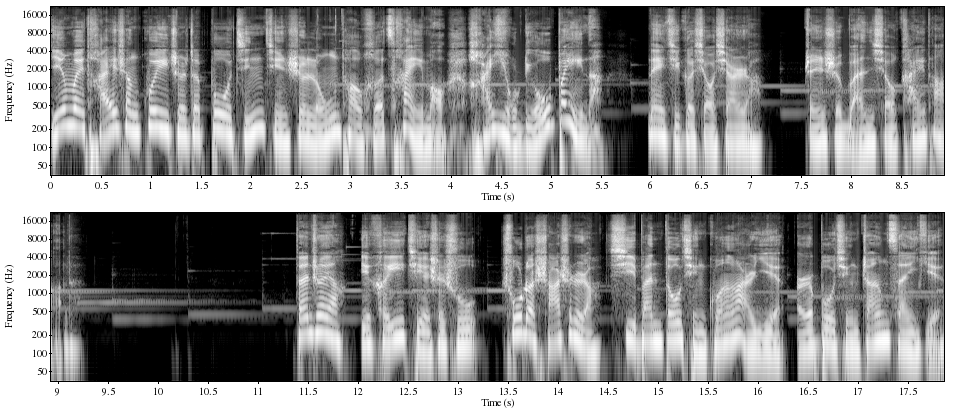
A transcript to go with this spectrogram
因为台上跪着的不仅仅是龙套和蔡瑁，还有刘备呢。那几个小仙儿啊，真是玩笑开大了。但这样也可以解释出，出了啥事啊，戏班都请关二爷，而不请张三爷。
